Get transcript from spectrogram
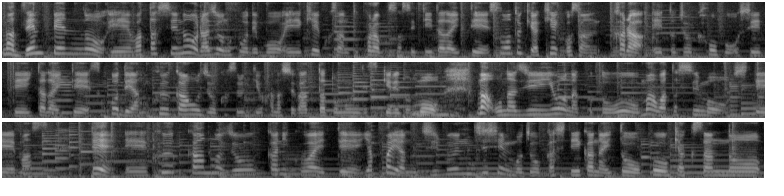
まあ、前編の、えー私のラジオの方でも、えー、恵子さんとコラボさせていただいてその時は恵子さんから、えー、と浄化方法を教えていただいてそこであの空間を浄化するっていう話があったと思うんですけれども、うんまあ、同じようなことを、まあ、私もしてます。で、えー空間の浄化に加えてやっぱりあの自分自身も浄化していかないとこうお客さんの,、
